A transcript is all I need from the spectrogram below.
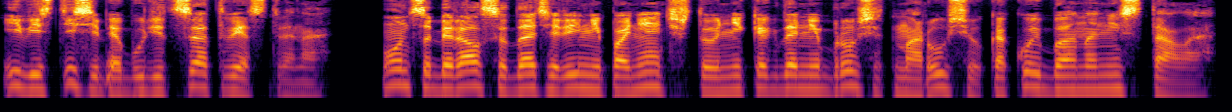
и вести себя будет соответственно. Он собирался дать Ирине понять, что никогда не бросит Марусю, какой бы она ни стала.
